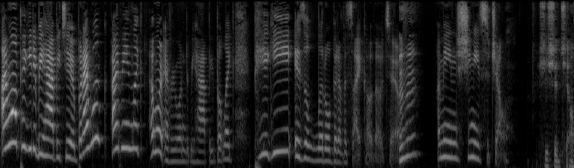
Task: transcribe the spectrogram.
I want Piggy to be happy too, but I want I mean like I want everyone to be happy, but like Piggy is a little bit of a psycho though too. Mm-hmm. I mean, she needs to chill. She should chill.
